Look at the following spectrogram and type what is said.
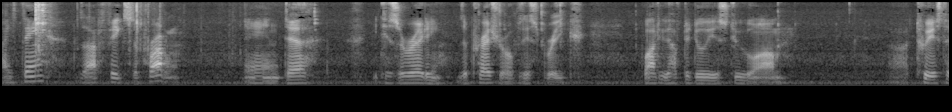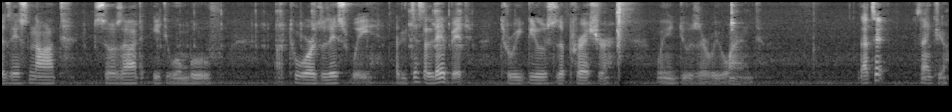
I think that fixed the problem. And uh, it is already the pressure of this brake what you have to do is to um, uh, twist this nut so that it will move uh, towards this way just a little bit to reduce the pressure when you do the rewind. That's it. Thank you.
